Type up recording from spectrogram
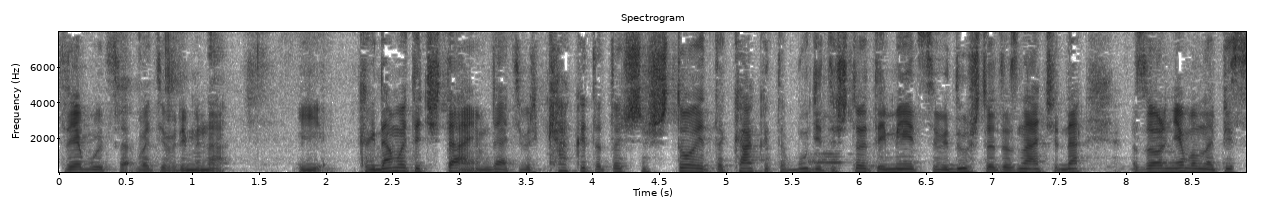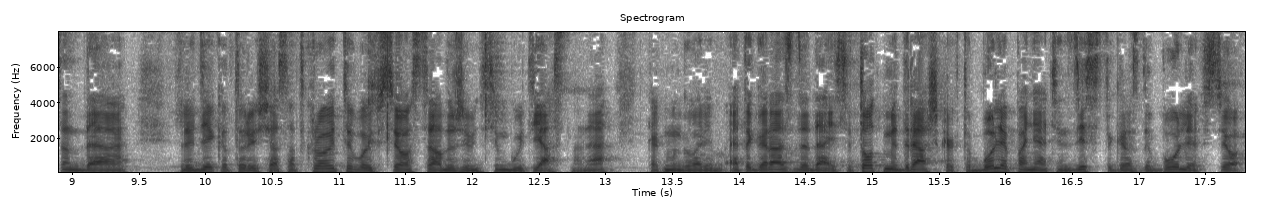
требуется в эти времена – и когда мы это читаем, да, теперь как это точно, что это, как это будет, и что это имеется в виду, что это значит, да. Зор не был написан для людей, которые сейчас откроют его, и все сразу же всем будет ясно, да. Как мы говорим, это гораздо, да, если тот мидраж как-то более понятен, здесь это гораздо более все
